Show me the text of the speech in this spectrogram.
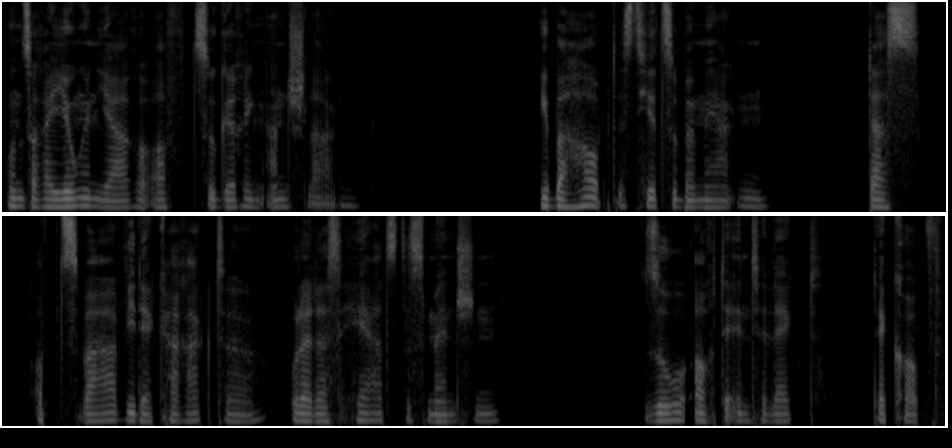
unserer jungen Jahre oft zu gering anschlagen. Überhaupt ist hier zu bemerken, dass, ob zwar wie der Charakter oder das Herz des Menschen, so auch der Intellekt, der Kopf,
